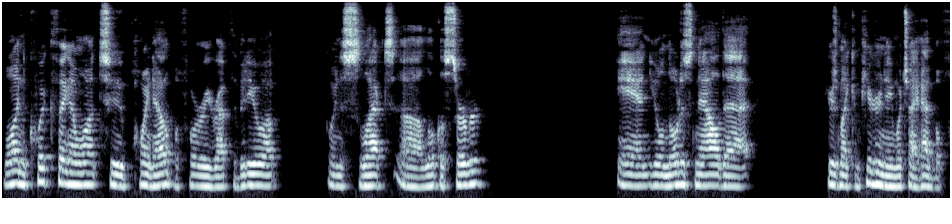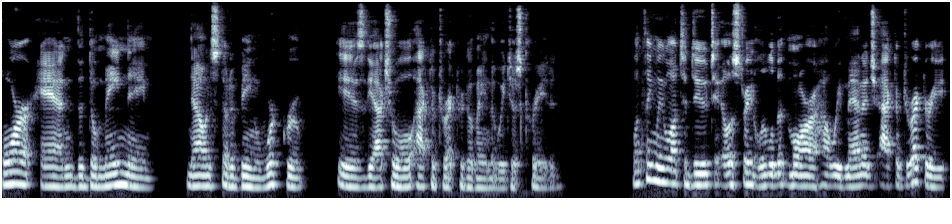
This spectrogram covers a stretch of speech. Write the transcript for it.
One quick thing I want to point out before we wrap the video up, I'm going to select uh, local server. And you'll notice now that here's my computer name, which I had before, and the domain name now instead of being a work group is the actual Active Directory domain that we just created. One thing we want to do to illustrate a little bit more how we manage Active Directory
